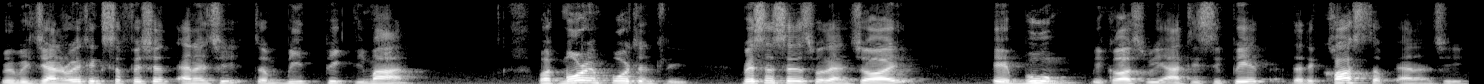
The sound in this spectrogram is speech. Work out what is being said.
We'll be generating sufficient energy to meet peak demand. But more importantly, businesses will enjoy a boom because we anticipate that the cost of energy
